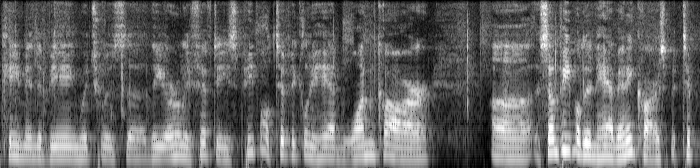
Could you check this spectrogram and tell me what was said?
came into being, which was uh, the early '50s. People typically had one car. Uh, some people didn't have any cars, but tip,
